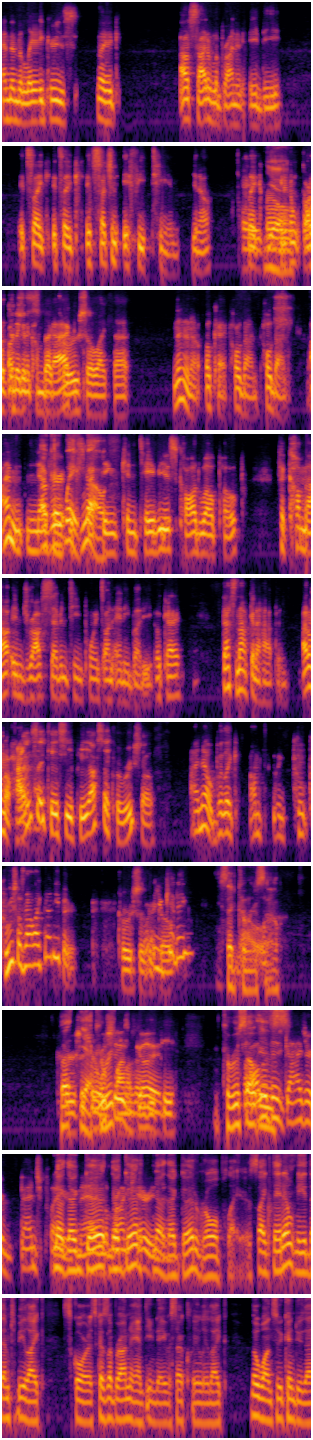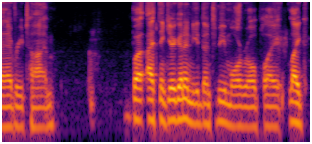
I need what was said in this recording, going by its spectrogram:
and then the Lakers like outside of LeBron and AD it's like it's like it's such an iffy team you know Hey, Like, bro, Yeah. don't- are- are they gonna come disrespect back? Caruso like that. No, no, no. Okay, hold on, hold on. I'm never Okay, wait, no. expecting Kentavious Caldwell Pope to come out and drop 17 points on anybody. Okay, that's not gonna happen. I don't know how. I didn't say. KCP. I said Caruso. I know, but like, I'm like, Caruso's not like that either. Caruso's Are the you goat. kidding? He said No. Caruso. But Caruso yeah, should Caru- good. MVP. But Caruso all of those guys are bench players. no, they're man. good. They're LeBron good. carries No, them. they're good role players. Like they don't need them to be like scorers because LeBron and Anthony Davis are clearly like the ones who can do that every time. But I think you're gonna need them to be more role play, like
